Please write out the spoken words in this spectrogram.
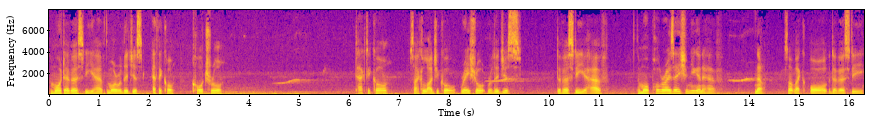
The more diversity you have, the more religious, ethical, cultural, tactical, psychological, racial, religious diversity you have, the more polarization you're going to have. No, it's not like all diversity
